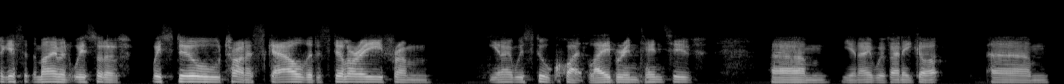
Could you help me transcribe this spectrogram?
I guess at the moment we're sort of we're still trying to scale the distillery from, you know, we're still quite labour intensive. Um, you know, we've only got um,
